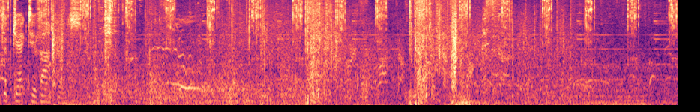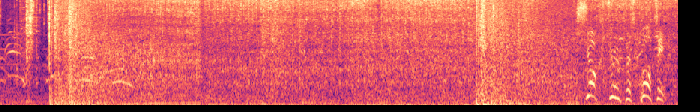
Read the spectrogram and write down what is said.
Hunt objective apples. Shock trooper spotted!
